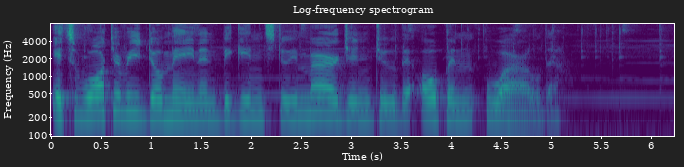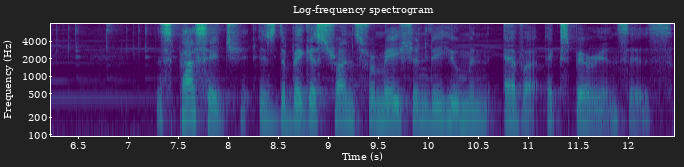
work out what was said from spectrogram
its watery domain and begins to emerge into the open world. This passage is the biggest transformation the human ever experiences.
